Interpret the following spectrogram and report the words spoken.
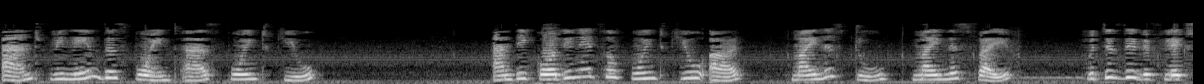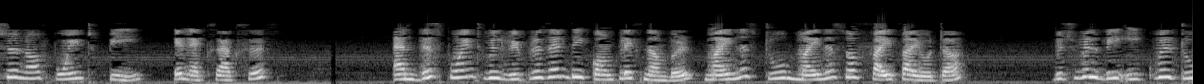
and we name this point as point Q. And the coordinates of point Q are minus 2, minus 5 which is the reflection of point P in x-axis. And this point will represent the complex number minus 2 minus of 5 iota which will be equal to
